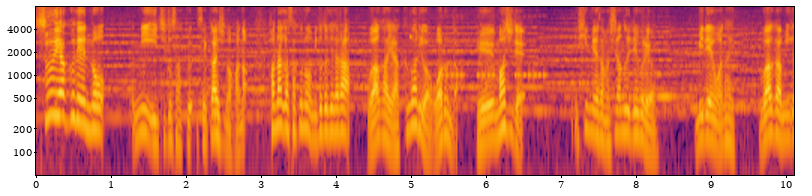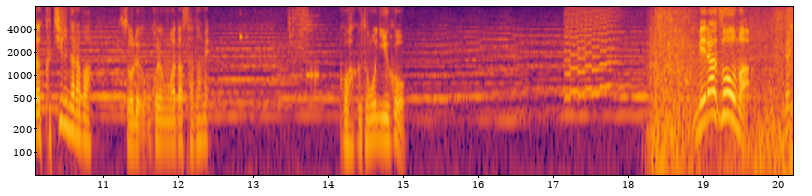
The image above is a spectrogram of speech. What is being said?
数百年のに一度咲く世界中の花。花が咲くのを見届けたら、我が役割は終わるんだ。へえ、マジで。姫様死なんといてくれよ。未練はない。我が身が朽ちるならば、それ、これもまた定め。琥珀共に行こう。メラゾーマ。何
